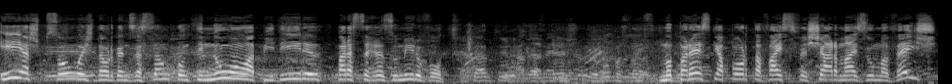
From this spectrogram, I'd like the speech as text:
E as pessoas da organização continuam a pedir para se resumir o voto. Me parece que a porta vai se fechar mais uma vez.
